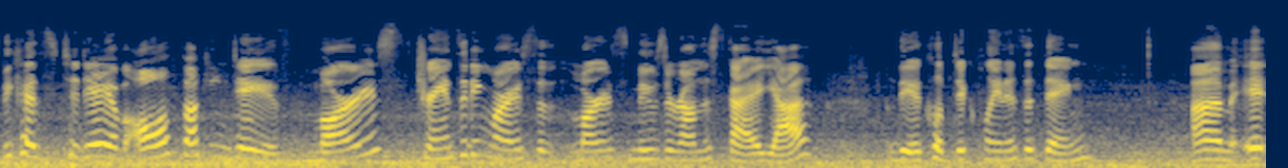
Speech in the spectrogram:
because today, of all fucking days, Mars, transiting Mars, so Mars moves around the sky, yeah. The ecliptic plane is a thing. Um, it,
